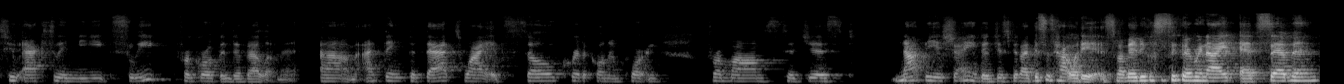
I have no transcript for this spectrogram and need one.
to actually need sleep for growth and development. Um, I think that that's why it's so critical and important for moms to just not be ashamed and just be like, this is how it is. My baby goes to sleep every night at 7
